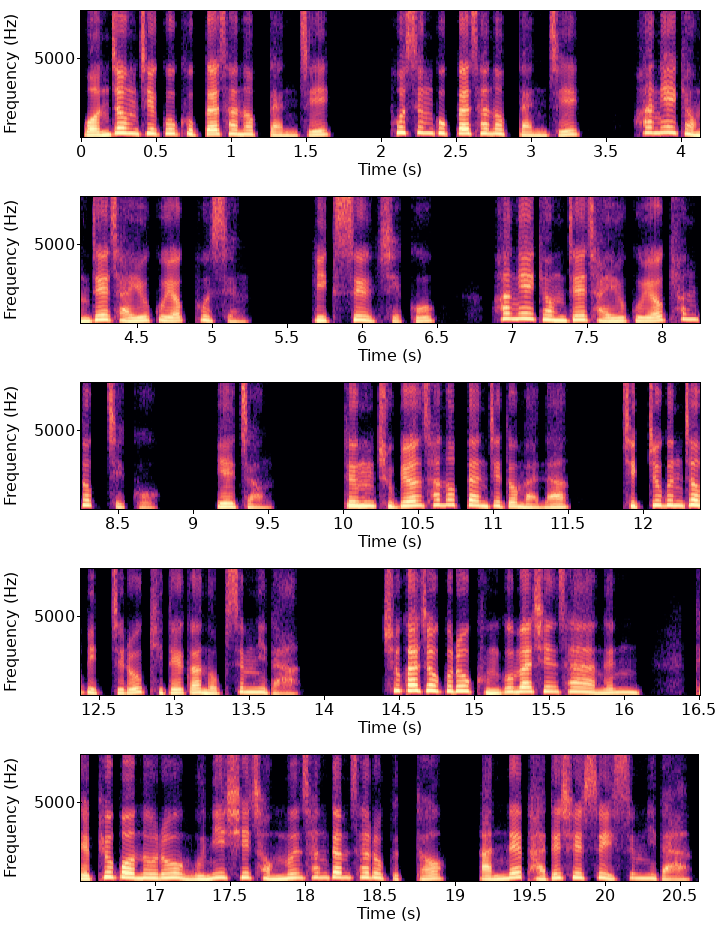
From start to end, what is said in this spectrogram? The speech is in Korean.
원정지구 국가산업단지, 포승국가산업단지, 황해경제자유구역 포승, 빅스지구, 황해경제자유구역 현덕지구, 예정 등 주변 산업단지도 많아 직주 근접 입지로 기대가 높습니다. 추가적으로 궁금하신 사항은 대표 번호로 문의시 전문 상담사로부터 안내 받으실 수 있습니다.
